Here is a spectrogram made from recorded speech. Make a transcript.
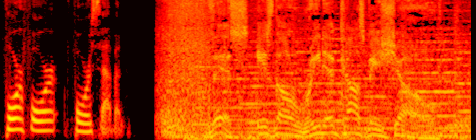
4447. This is the Rita Cosby Show.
